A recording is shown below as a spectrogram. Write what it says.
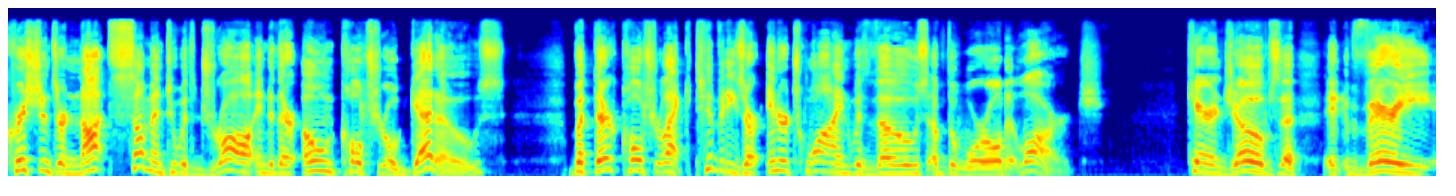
Christians are not summoned to withdraw into their own cultural ghettos, but their cultural activities are intertwined with those of the world at large. Karen Jobes, the very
